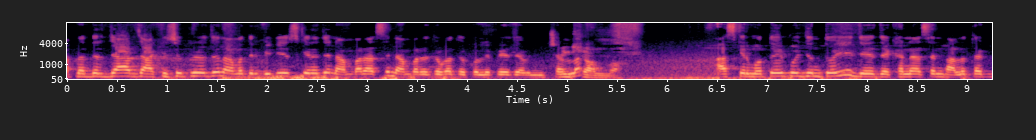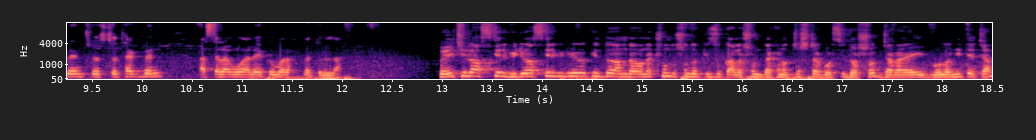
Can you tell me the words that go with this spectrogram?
আপনাদের যার যা কিছু প্রয়োজন আমাদের ভিডিও স্ক্রিনে যে নাম্বার আছে নাম্বারে যোগাযোগ করলে পেয়ে যাবেন ইনশাআল্লাহ। ইনশাআল্লাহ। আজকের মতো এই পর্যন্তই। যে যেখানে আছেন ভালো থাকবেন সুস্থ থাকবেন। আসসালামু আলাইকুম রহমতুল্লাহ। তো এই ছিল আজকের ভিডিও আজকের ভিডিও কিন্তু আমরা অনেক সুন্দর সুন্দর কিছু কালেকশন দেখানোর চেষ্টা করছি। দর্শক, যারা এইগুলো নিতে চান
